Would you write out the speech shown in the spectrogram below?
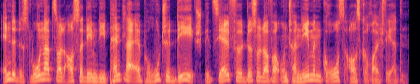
Ende des Monats soll außerdem die Pendler-App Route D speziell für Düsseldorfer Unternehmen groß ausgerollt werden.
